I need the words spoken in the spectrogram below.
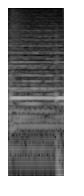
Música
